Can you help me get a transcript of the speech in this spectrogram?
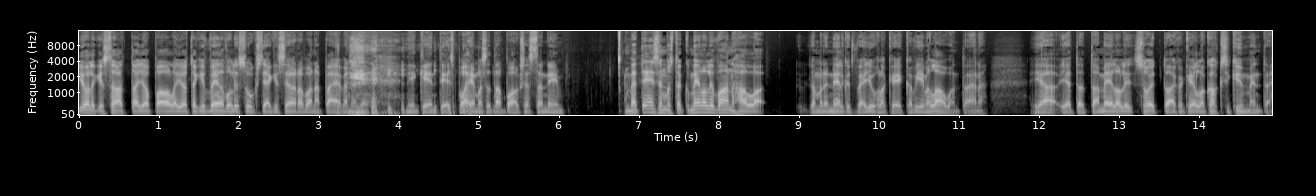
joillekin saattaa jopa olla jotakin velvollisuuksiakin seuraavana päivänä, niin, niin kenties pahimmassa tapauksessa, niin mä tein semmoista, kun meillä oli vanhalla tämmöinen 40V-juhlakeikka viime lauantaina – ja, ja tota, meillä oli soittoaika kello 20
